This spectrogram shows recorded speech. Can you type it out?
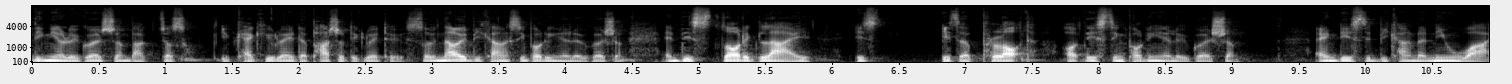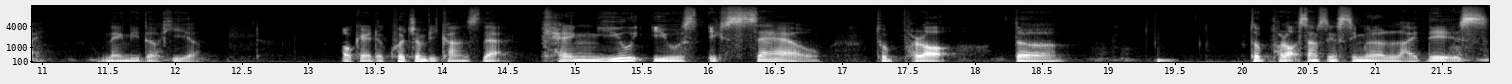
linear regression, but just you calculate the partial derivative. So now it becomes simple linear regression, and this dotted line is is a plot of this simple linear regression, and this become the new y, namely the here. Okay, the question becomes that can you use Excel to plot the to plot something similar like this?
